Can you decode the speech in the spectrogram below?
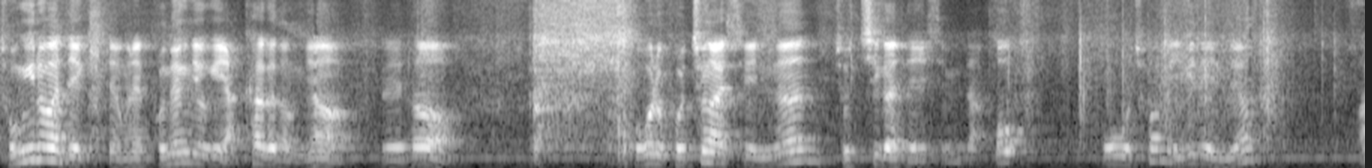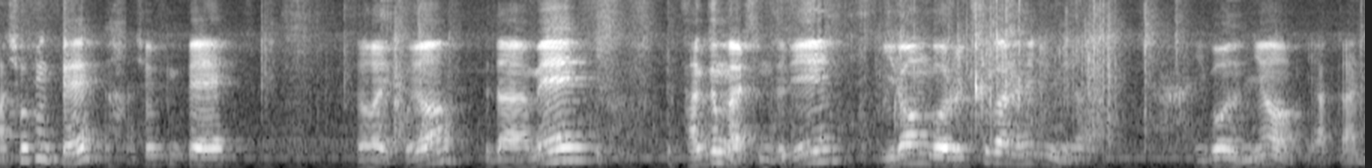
종이로만 되어 있기 때문에 보냉력이 약하거든요. 그래서 그거를 보충할 수 있는 조치가 되어 있습니다. 오, 오 처음에 이게 되어 있네요. 아 쇼핑백, 아, 쇼핑백 들어가 있고요. 그 다음에 방금 말씀드린 이런 거를 추가를 해줍니다. 자, 이거는요, 약간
